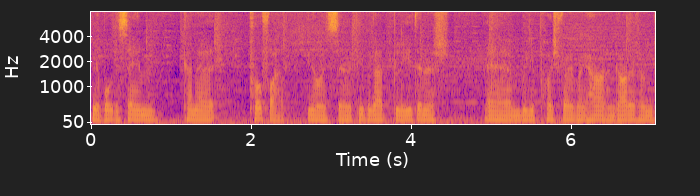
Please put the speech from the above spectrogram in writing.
we're both the same kind of profile. You know, it's uh, people that believed in it, um, really pushed very, very hard and got it. And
